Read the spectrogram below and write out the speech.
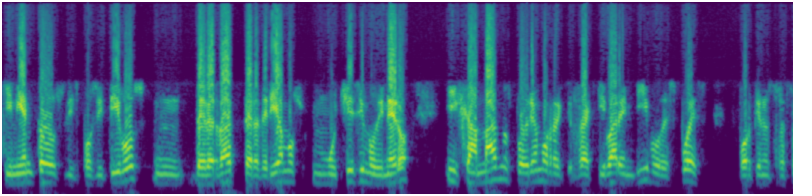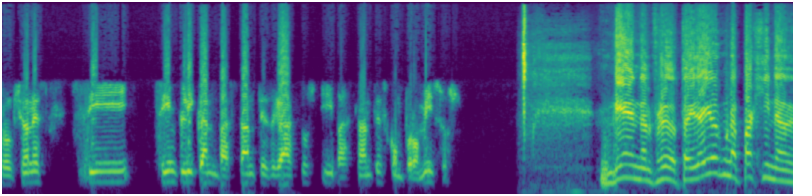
500 dispositivos, mm, de verdad perderíamos muchísimo dinero y jamás nos podríamos reactivar en vivo después, porque nuestras producciones sí, sí implican bastantes gastos y bastantes compromisos. Bien, Alfredo, ¿hay alguna página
